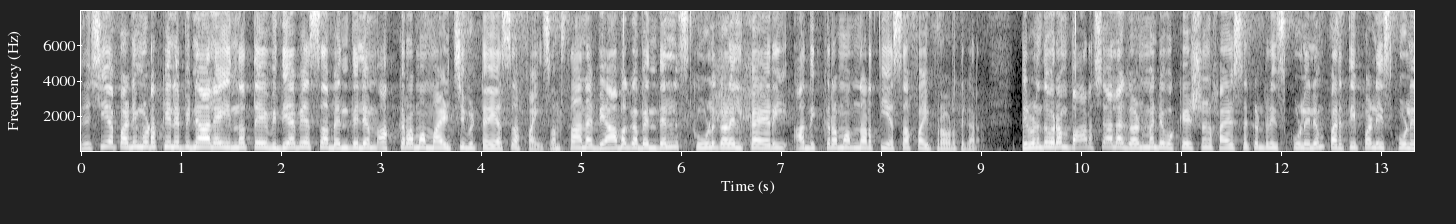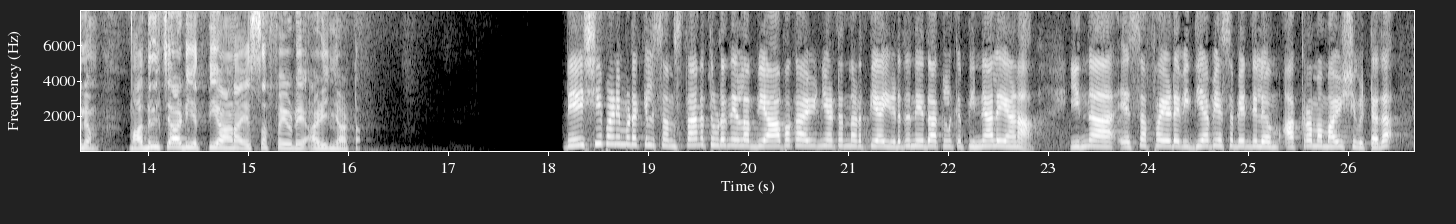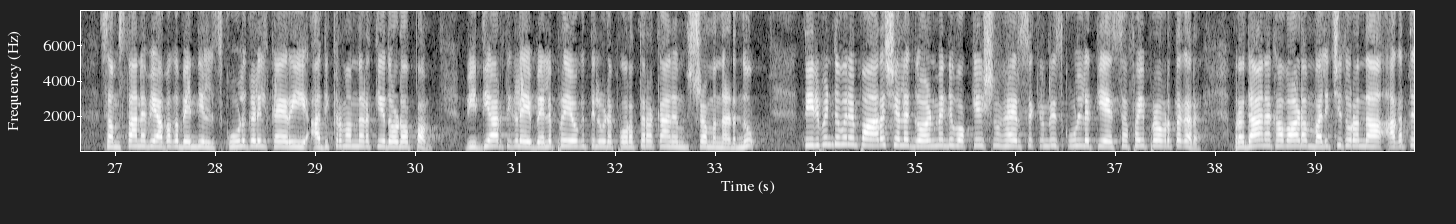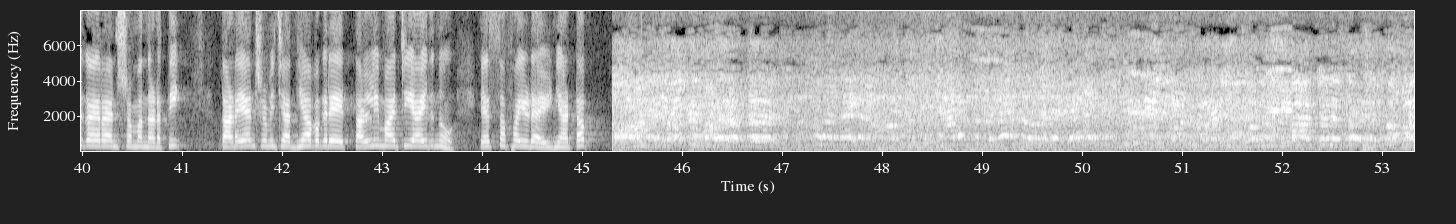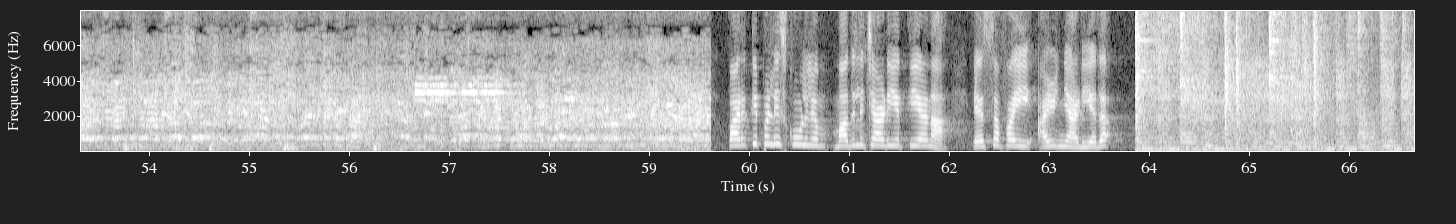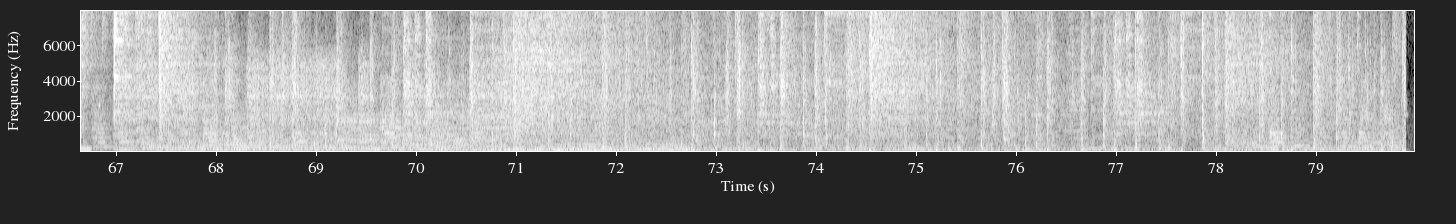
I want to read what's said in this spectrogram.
ദേശീയ പണിമുടക്കിന് പിന്നാലെ ഇന്നത്തെ വിദ്യാഭ്യാസ ബന്ദിലും അക്രമം അഴിച്ചുവിട്ട് എസ് എഫ് ഐ. സംസ്ഥാന വ്യാപക ബന്ദിൽ സ്കൂളുകളിൽ കയറി അതിക്രമം നടത്തിയ എസ് എഫ് ഐ പ്രവർത്തകർ. Thiruvananthapuram Parassala government vocational higher secondary സ്കൂളിലും പരുത്തിപ്പള്ളി സ്കൂളിലും മതിൽ ചാടി എത്തിയാണ് എസ് എഫ് ഐയുടെ അഴിഞ്ഞാട്ടം. ദേശീയ പണിമുടക്കിൽ സംസ്ഥാനത്തുടനീളം വ്യാപക അഴിഞ്ഞാട്ടം നടത്തിയ ഇടതു നേതാക്കൾക്ക് പിന്നാലെയാണ് ഇന്ന് എസ് എഫ് ഐയുടെ വിദ്യാഭ്യാസ ബന്ദിലും അക്രമം അഴിച്ചുവിട്ടത്. സംസ്ഥാന വ്യാപക ബെഞ്ചിൽ സ്കൂളുകളിൽ കയറി അതിക്രമം നടത്തിയതോടൊപ്പം വിദ്യാർത്ഥികളെ ബലപ്രയോഗത്തിലൂടെ പുറത്തിറക്കാനും ശ്രമം നടന്നു. Thiruvananthapuram Parassala government vocational higher secondary സ്കൂളിലെത്തിയ S F I പ്രവർത്തകർ പ്രധാന കവാടം വലിച്ചു തുറന്ന് അകത്തു കയറാൻ ശ്രമം നടത്തി. തടയാൻ ശ്രമിച്ച അധ്യാപകരെ തള്ളിമാറ്റിയായിരുന്നു എസ് എഫ് ഐയുടെ അഴിഞ്ഞാട്ടം. പരുത്തിപ്പള്ളി സ്കൂളിലും മതിൽ ചാടിയെത്തിയാണ് എസ് എഫ് ഐ അഴിഞ്ഞാടിയത്.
